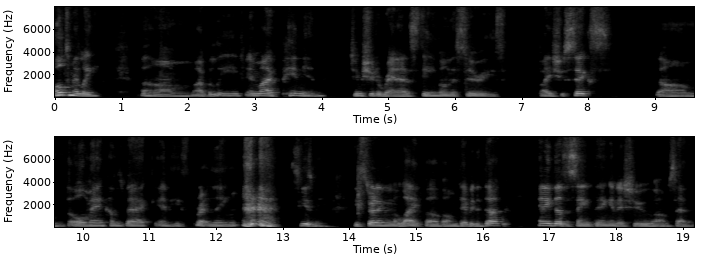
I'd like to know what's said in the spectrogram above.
ultimately, um, I believe, in my opinion, Jim Shooter ran out of steam on this series by issue six um, the old man comes back and he's threatening, excuse me, he's threatening the life of um, Debbie the Duck, and he does the same thing in issue um, seven.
